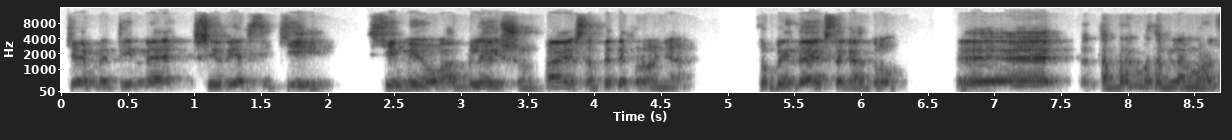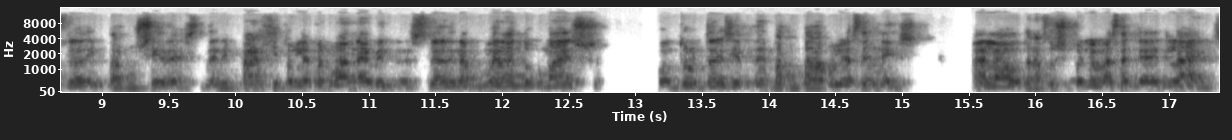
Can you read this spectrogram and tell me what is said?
και με την ε, συνδυαστική χήμιο ablation πάει στα 5 χρόνια, το 56%, ε, τα πράγματα μιλάνε μόνος τους. Δηλαδή υπάρχουν σειρές. Δεν υπάρχει το level one evidence, δηλαδή να πούμε randomized control trials, γιατί δεν υπάρχουν πάρα πολλοί ασθενείς. Αλλά όταν αυτός συμπεριλαμβάνει στα guidelines,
